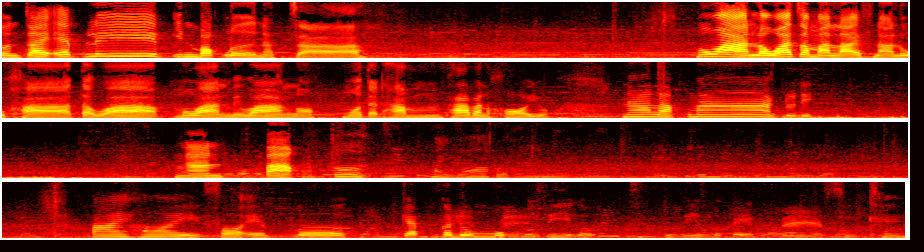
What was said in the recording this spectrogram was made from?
สนใจเอฟรีบ อินบ็อกเลยนะจ๊ะ เมื่อวานเราว่าจะมาไลฟ์นะลูกค้า แต่ว่าเมื่อวานไม่ว่างเนาะ มัวแต่ทำผ้าพันคออยู่ น่ารักมากดูดิ งานปากเออใหม่มากเลย ป้ายห้อย forever แก๊ปกระดุมมุกดูสีกับดูสีมันก็แตกแล้วสีเข้ม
